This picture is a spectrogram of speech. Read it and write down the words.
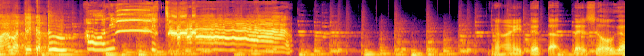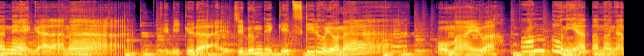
Mama, take a two. Oh, nee. 泣いてたってしょうがねえからな。首くらい自分で気つけろよな。お前は本当に頭が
